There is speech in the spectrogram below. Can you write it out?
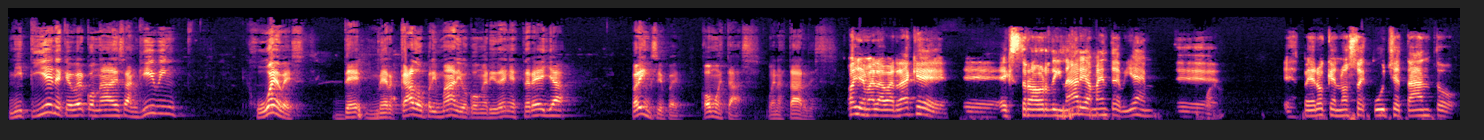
ni tiene que ver con nada de San Giving. Jueves de Mercado Primario con Eriden Estrella. Príncipe, ¿cómo estás? Buenas tardes. Óyeme, la verdad que eh, extraordinariamente bien. Eh, espero que no se escuche tanto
